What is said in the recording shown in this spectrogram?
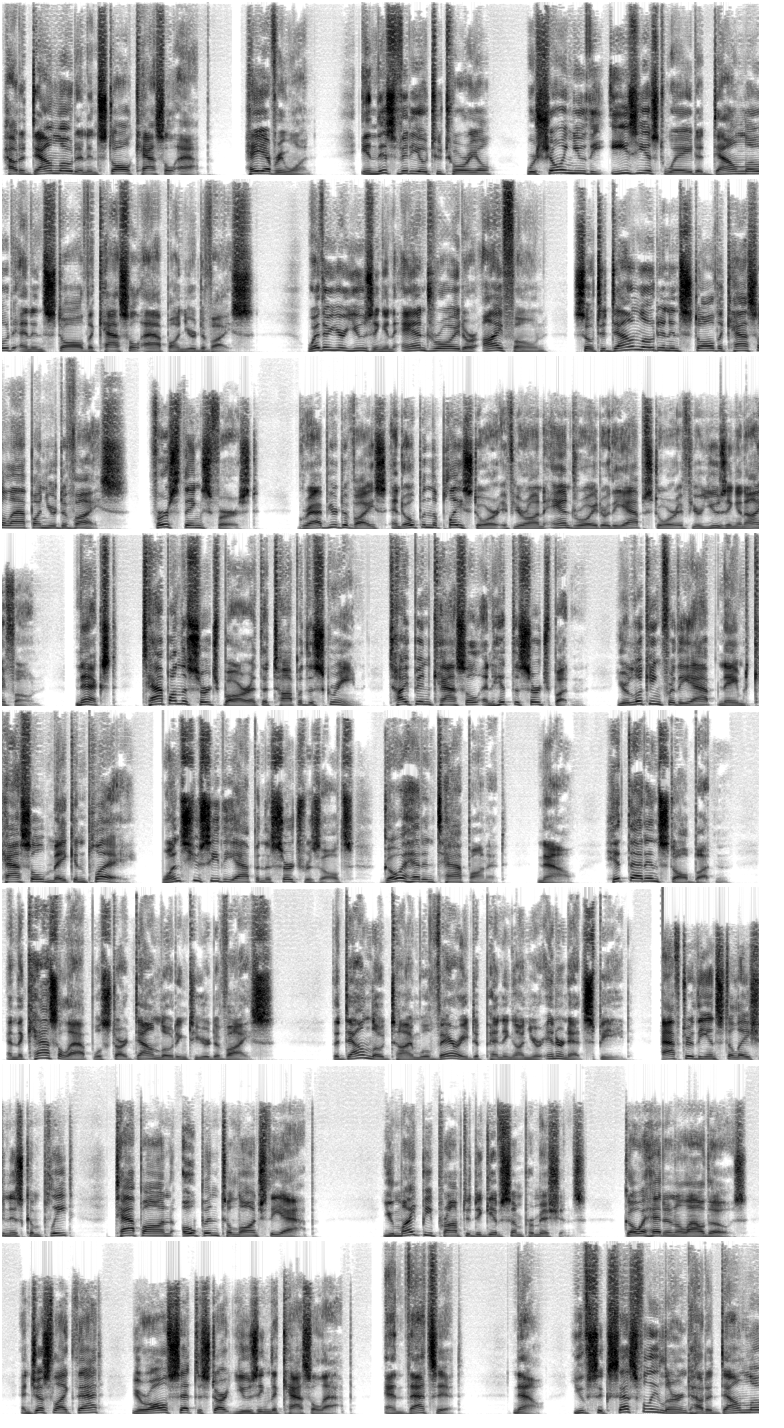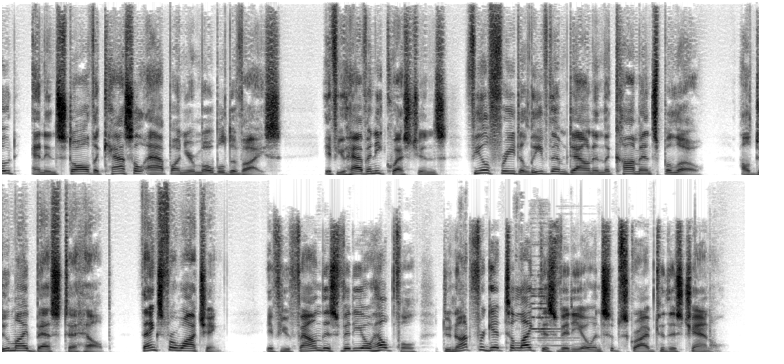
how to download and install Castle app. Hey everyone! In this video tutorial, we're showing you the easiest way to download and install the Castle app on your device. Whether you're using an Android or iPhone, so to download and install the Castle app on your device. First things first, grab your device and open the Play Store if you're on Android or the App Store if you're using an iPhone. Next, tap on the search bar at the top of the screen, type in Castle and hit the search button. You're looking for the app named Castle Make and Play. Once you see the app in the search results, go ahead and tap on it. Now, hit that install button, and the Castle app will start downloading to your device. The download time will vary depending on your internet speed. After the installation is complete, tap on Open to launch the app. You might be prompted to give some permissions. Go ahead and allow those. And just like that, you're all set to start using the Castle app. And that's it. Now, You've successfully learned how to download and install the Castle app on your mobile device. If you have any questions, feel free to leave them down in the comments below. I'll do my best to help. Thanks for watching. If you found this video helpful, do not forget to like this video and subscribe to this channel.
